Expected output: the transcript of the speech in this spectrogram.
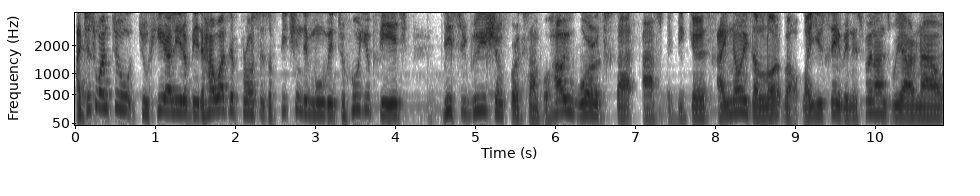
I just want to to hear a little bit how was the process of pitching the movie to who you pitch distribution, for example, how it works that aspect, because I know it's a lot. Well, like you say, Venezuelans, we are now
